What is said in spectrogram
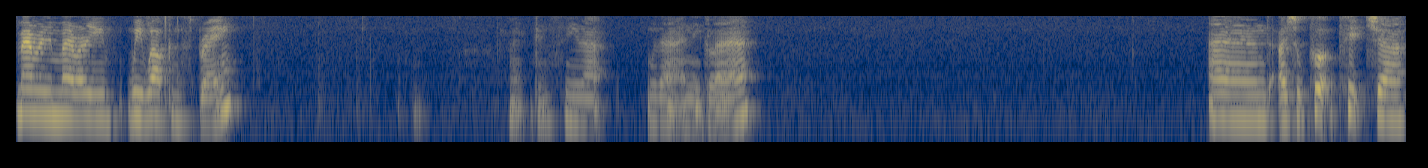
Merrily Merrily We Welcome Spring. You can see that without any glare. And I shall put a picture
